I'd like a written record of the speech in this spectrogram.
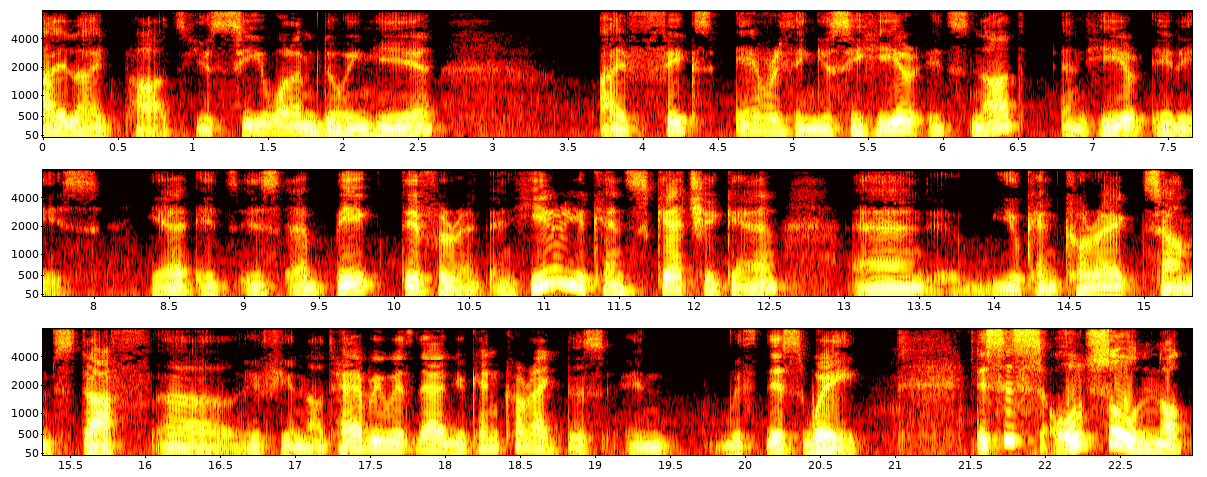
highlight parts. You see what I'm doing here? I fix everything. You see here it's not and here it is yeah it is a big difference and here you can sketch again and you can correct some stuff uh, if you're not happy with that you can correct this in with this way. This is also not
